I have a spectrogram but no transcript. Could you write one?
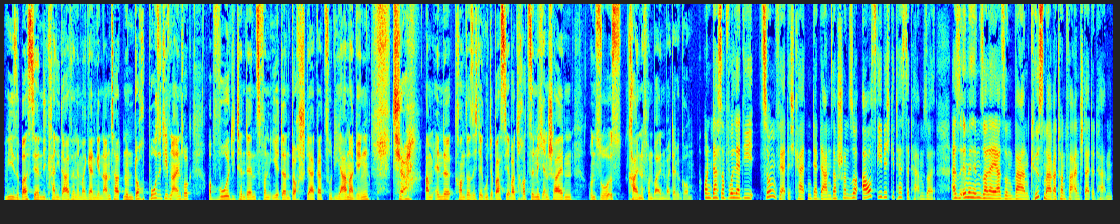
wie Sebastian die Kandidatin immer gern genannt hat, nun doch positiven Eindruck, obwohl die Tendenz von ihr dann doch stärker zu Diana ging. Tja, am Ende konnte sich der gute Basti aber trotzdem nicht entscheiden und so ist keine von beiden weitergekommen. Und das, obwohl er die Zungenfertigkeiten der Damen doch schon so ausgiebig getestet haben soll. Also immerhin soll er ja so einen wahren Küssmarathon veranstaltet haben.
